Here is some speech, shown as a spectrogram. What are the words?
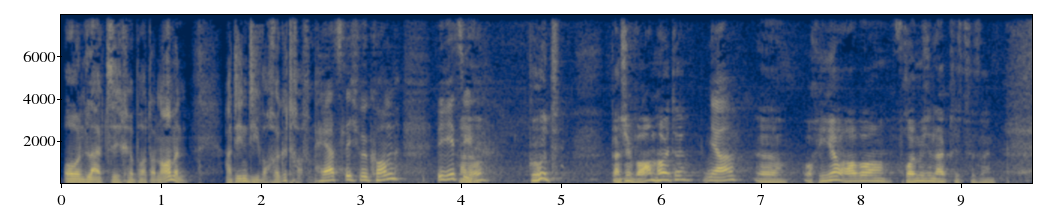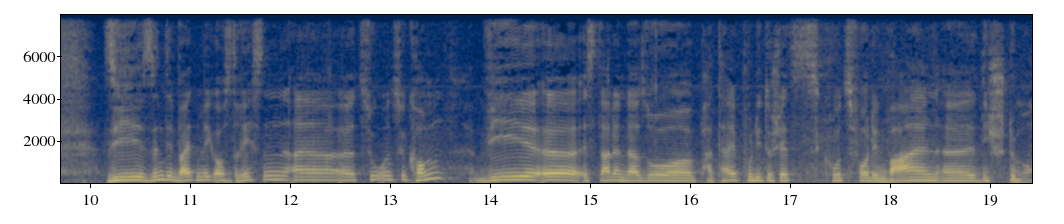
und Leipzig-Reporter Norman hat ihn die Woche getroffen. Herzlich willkommen. Wie geht's Hallo. Ihnen? Gut. Ganz schön warm heute. Ja. Äh, auch hier, aber freue mich in Leipzig zu sein. Sie sind den weiten Weg aus Dresden äh, zu uns gekommen. Wie äh, ist da denn da so parteipolitisch jetzt kurz vor den Wahlen äh, die Stimmung?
